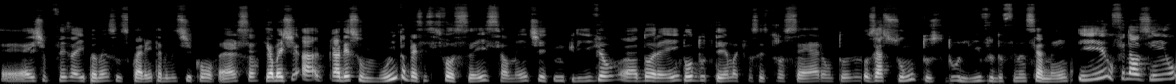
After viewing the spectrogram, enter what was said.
É, a gente fez aí pelo menos uns 40 minutos de conversa. Realmente agradeço muito a presença de vocês, realmente incrível. Eu adorei todo o tema que vocês trouxeram, todos os assuntos do livro, do financiamento. E o finalzinho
